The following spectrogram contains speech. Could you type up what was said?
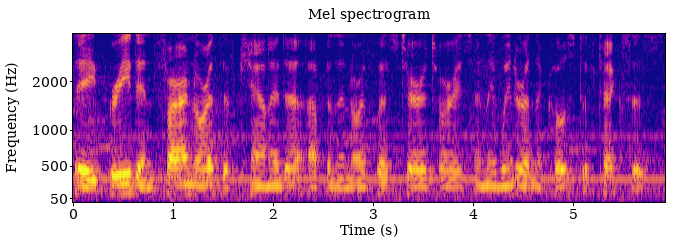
They breed in far north of Canada, up in the Northwest Territories, and they winter on the coast of Texas.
